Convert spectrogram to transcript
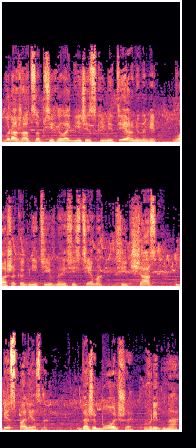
выражаться психологическими терминами, ваша когнитивная система сейчас бесполезна, даже больше вредна.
